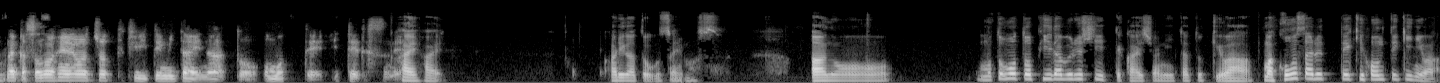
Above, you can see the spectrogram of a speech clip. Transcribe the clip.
ん、なんかその辺をちょっと聞いてみたいなと思っていてですね。はいはい。ありがとうございます。あのもともと PWC って会社にいた時は、まあ、コンサルって基本的には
